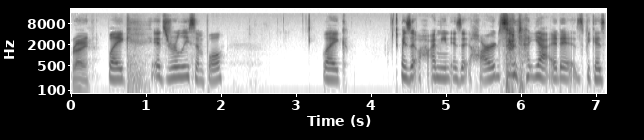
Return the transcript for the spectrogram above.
Right Like it's really simple. Like is it I mean, is it hard? Sometimes yeah, it is because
